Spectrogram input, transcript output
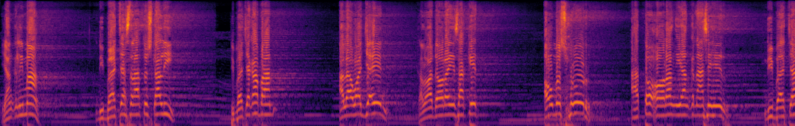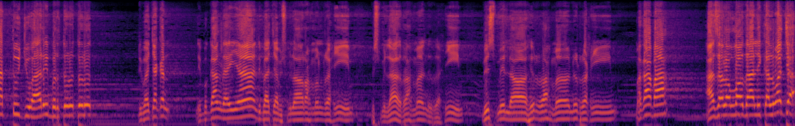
Yang kelima dibaca 100 kali. Dibaca kapan? Ala wajain. Kalau ada orang yang sakit au mashur atau orang yang kena sihir. Dibaca tujuh hari berturut-turut. Dibacakan. Dipegang dainya dibaca bismillahirrahmanirrahim. Bismillahirrahmanirrahim. Bismillahirrahmanirrahim. Maka apa? Azalallahu dalikal wajah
